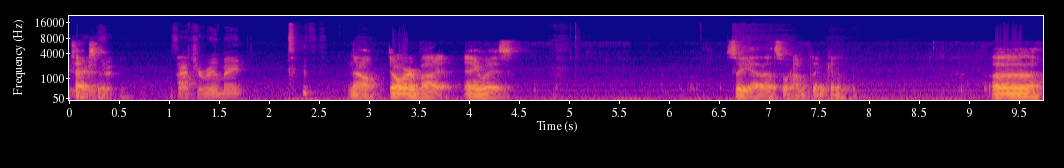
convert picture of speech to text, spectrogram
Text is me. It, is that your roommate? no, don't worry about it. Anyways, so yeah, that's what I'm thinking. Uh,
